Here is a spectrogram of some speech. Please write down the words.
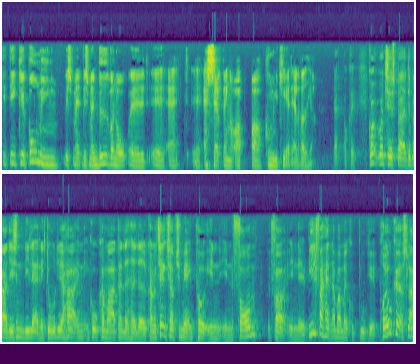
det, det giver god mening, hvis man, hvis man ved, hvornår øh, øh, at, øh, at salg ringer op og kommunikerer det allerede her. Ja, okay. Gå, gå til at spørge, det var lige sådan en lille anekdote. Jeg har en, en god kammerat, der havde lavet konverteringsoptimering på en, en form for en uh, bilforhandler, hvor man kunne booke prøvekørsler,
